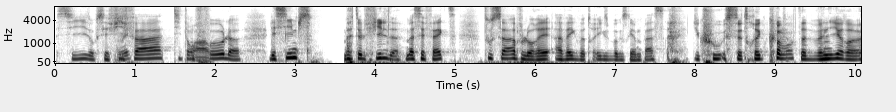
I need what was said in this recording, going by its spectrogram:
Si, donc c'est FIFA, Titanfall, les Sims, Battlefield, Mass Effect, tout ça vous l'aurez avec votre Xbox Game Pass. du coup, ce truc commence à devenir euh,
